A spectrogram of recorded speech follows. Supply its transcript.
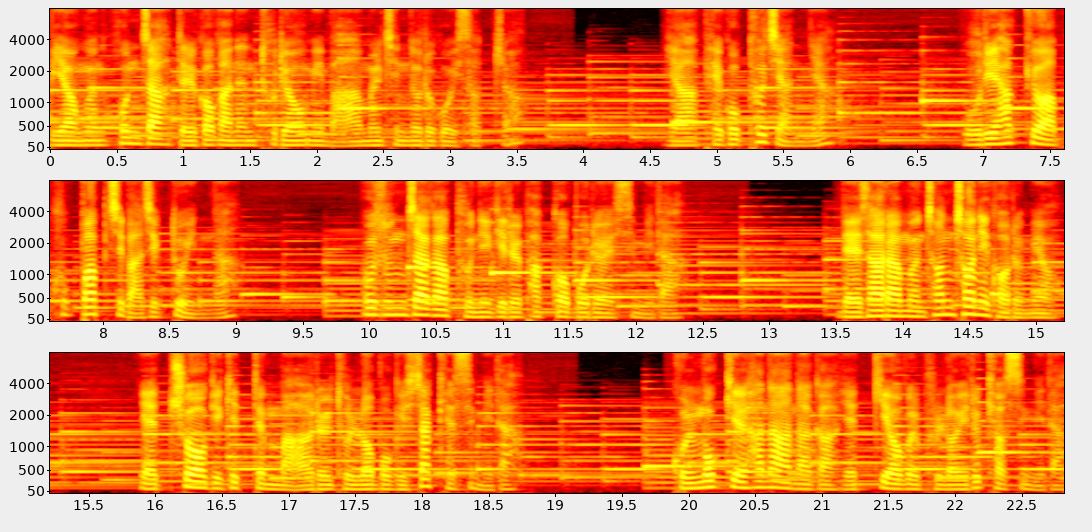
미영은 혼자 늙어가는 두려움이 마음을 짓누르고 있었죠. 야, 배고프지 않냐? 우리 학교 앞 국밥집 아직도 있나? 후순자가 분위기를 바꿔보려 했습니다. 네 사람은 천천히 걸으며 옛 추억이 깃든 마을을 둘러보기 시작했습니다. 골목길 하나하나가 옛 기억을 불러일으켰습니다.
